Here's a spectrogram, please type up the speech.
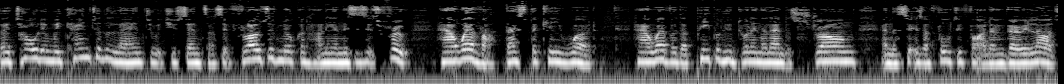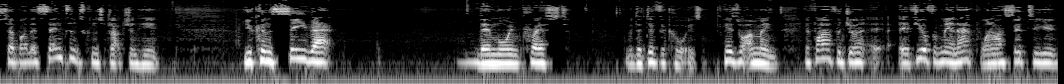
They told him, We came to the land to which you sent us. It flows with milk and honey, and this is its fruit. However, that's the key word. However, the people who dwell in the land are strong, and the cities are fortified and very large. So, by the sentence construction here, you can see that they're more impressed with the difficulties. Here's what I mean. If I offered you, if you offered me an apple, and I said to you,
